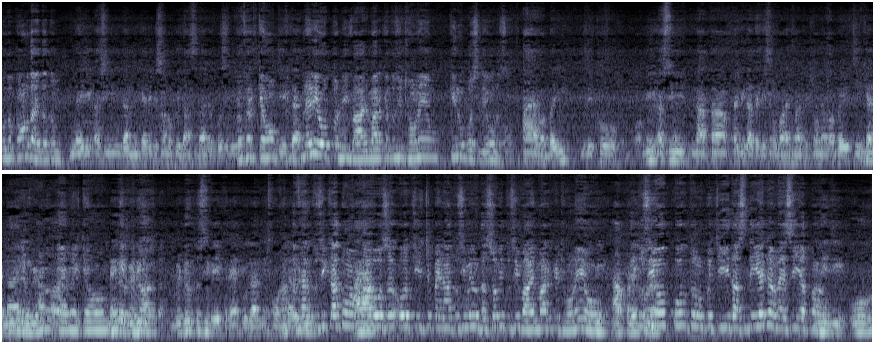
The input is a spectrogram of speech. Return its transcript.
ਉਦੋਂ ਕੌਣ ਦੱਸਦਾ ਤੁਹਾਨੂੰ? ਨਹੀਂ ਜੀ ਅਸੀਂ ਗੱਲ ਨਹੀਂ ਕਹਿੰਦੇ ਵੀ ਸਾਨੂੰ ਕੋਈ ਦੱਸਦਾ ਜਾਂ ਕੁਝ ਵੀ। ਫਿਰ ਕਿਉਂ। ਨਹੀਂ ਉਹ ਤੁਹਾਡੀ ਆਵਾਜ਼ ਮਾਰ ਕੇ ਤੁਸੀਂ ਉਠਾਉਣੇ ਹੋ। ਕਿਹਨੂੰ ਪੁੱਛਦੇ ਹੋ ਦੱਸੋ। ਆਇਆ ਬਾਬਾ ਜੀ ਦੇਖੋ ਵੀ ਅਸੀਂ ਨਾ ਤਾਂ ਪਹਿਲੀ ਗੱਲ ਤਾਂ ਕਿਸੇ ਨੂੰ ਆਵਾਜ਼ ਮਾਰ ਕੇ ਸੁਣਿਆ ਬਾਬਾ ਜੀ ਠੀਕ ਹੈ ਨਾ ਹੀ ਆਪਾਂ- ਐਵੇਂ ਕਿਉਂ ਨਹੀਂ ਨਹੀਂ ਵੀਡੀਓ ਵੀਡੀਓ ਤੁਸੀਂ ਵੇਖ ਰਹੇ ਹੋ, ਕੋਈ ਗੱਲ ਨਹੀਂ ਹਾਂ ਤਾਂ ਫਿਰ ਤੁਸੀਂ ਕਾਹਤੋਂ ਆਪਾਂ ਉਸ ਉਹ ਚੀਜ਼ 'ਚ ਪੈਣਾ? ਤੁਸੀਂ ਮੈਨੂੰ ਦੱਸੋ ਵੀ ਤੁਸੀਂ ਆਵਾਜ਼ ਮਾਰ ਕੇ ਉਠਾਉਣੇ ਹੋ। ਆਪਣੇ ਤੇ ਤੁਸੀਂ ਉਹ ਉਹ ਤੁਹਾਨੂੰ ਕੋਈ ਚੀਜ਼ ਦੱਸਦੀ ਹੈ ਜਾਂ ਵੈਸੇ ਹੀ ਆਪਾਂ ਨਹੀਂ ਜੀ ਉਹ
